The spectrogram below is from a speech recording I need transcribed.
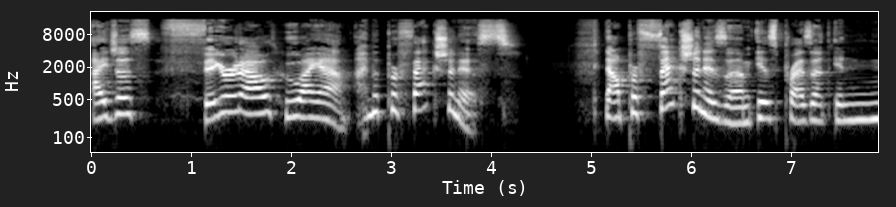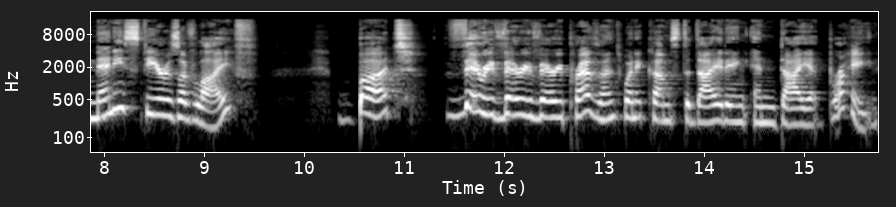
I just figured out who I am. I'm a perfectionist. Now, perfectionism is present in many spheres of life, but very, very, very present when it comes to dieting and diet brain.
